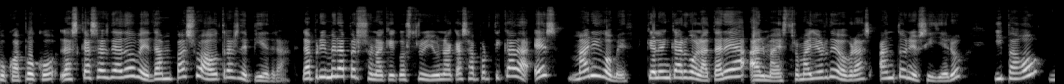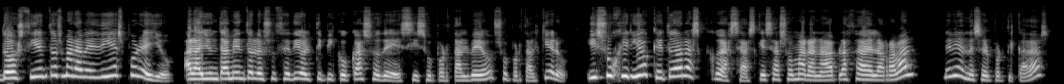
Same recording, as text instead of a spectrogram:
Poco a poco, las casas de adobe dan paso a otras de piedra. La primera persona que construye una casa porticada es Mari Gómez, que le encargó la tarea al maestro mayor de obras, Antonio Sillero, y pagó 200 maravedíes por ello. Al ayuntamiento le sucedió el típico caso de si soporta el veo, soporta el quiero, y sugirió que todas las casas que se asomaran a la plaza del arrabal debían de ser porticadas.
